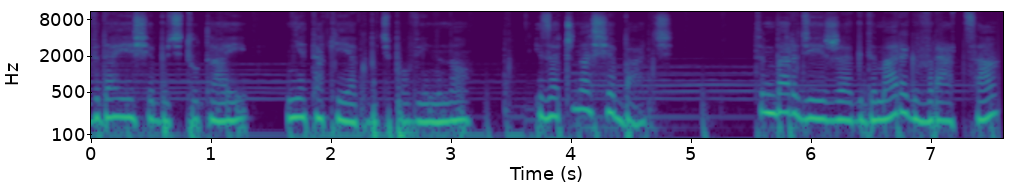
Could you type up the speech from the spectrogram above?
wydaje się być tutaj nie takie, jak być powinno, i zaczyna się bać. Tym bardziej, że gdy Marek wraca,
